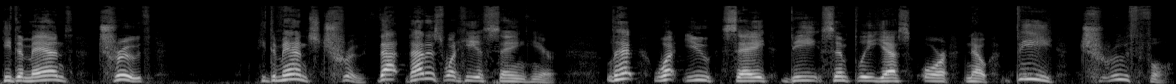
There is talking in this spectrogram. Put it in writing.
He demands truth. He demands truth. That, that is what he is saying here. Let what you say be simply yes or no. Be truthful.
